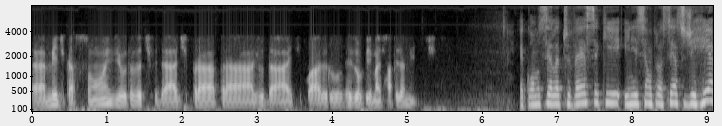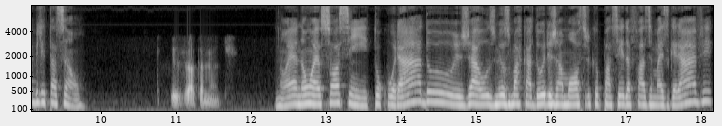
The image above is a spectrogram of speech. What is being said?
é, medicações e outras atividades para ajudar esse quadro resolver mais rapidamente. É como se ela tivesse que iniciar um processo de reabilitação. Exatamente. Não é, não é só assim, estou curado, já os meus marcadores já mostram que eu passei da fase mais grave,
